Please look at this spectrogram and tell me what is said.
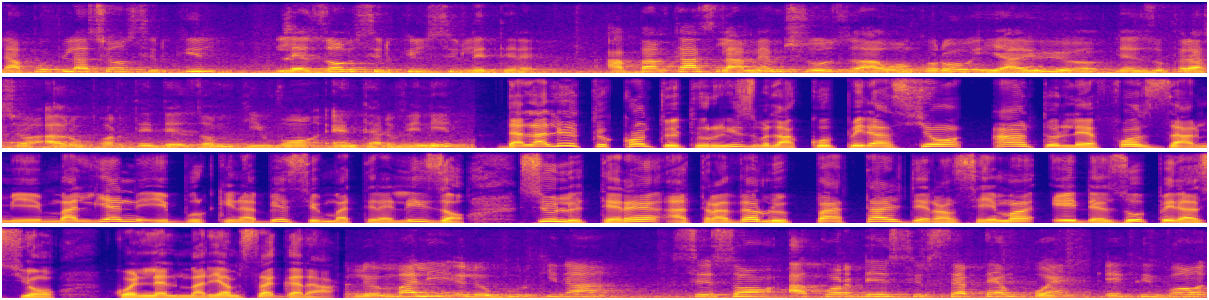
La population circule, les hommes circulent sur le terrain. À Bankas, la même chose. À Wankoro, il y a eu euh, des opérations à reporter, des hommes qui vont intervenir. Dans la lutte contre le terrorisme, la coopération entre les forces armées maliennes et burkinabées se matérialise sur le terrain à travers le partage des renseignements et des opérations. Colonel Mariam Sagara. Le Mali et le Burkina se sont accordés sur certains points et qui vont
